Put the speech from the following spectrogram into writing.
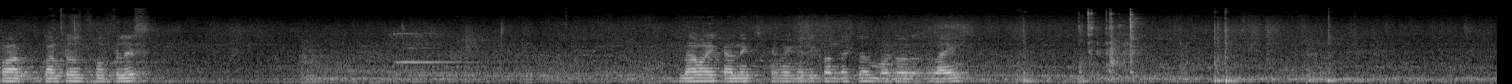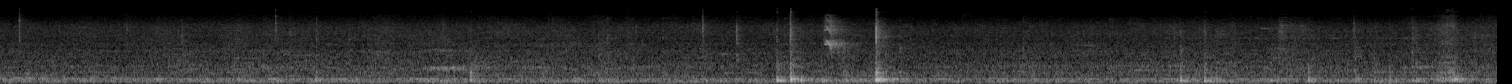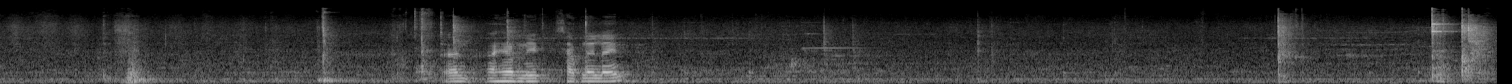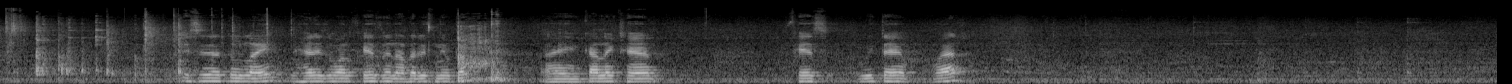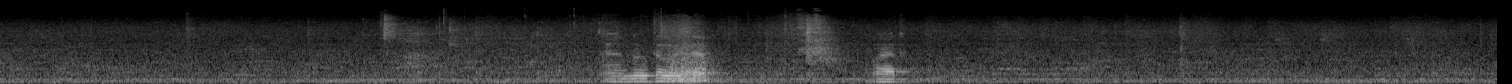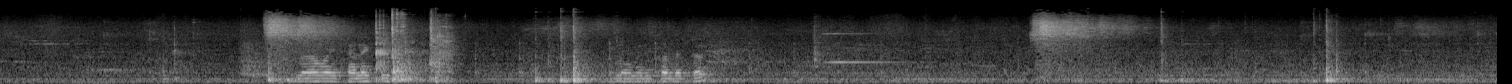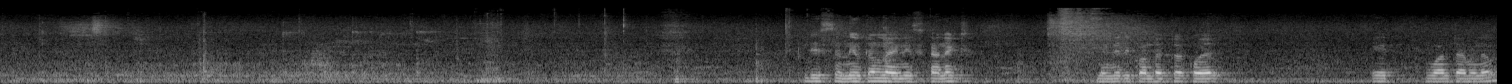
for control four pillars. Now I connect the magnetic conductor motor line and I have need supply line. This is a two line. Here is one phase and other is neutral. I connect here phase with a wire wire now I connect it magnetic conductor this neutral line is connect magnetic conductor coil at one terminal.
